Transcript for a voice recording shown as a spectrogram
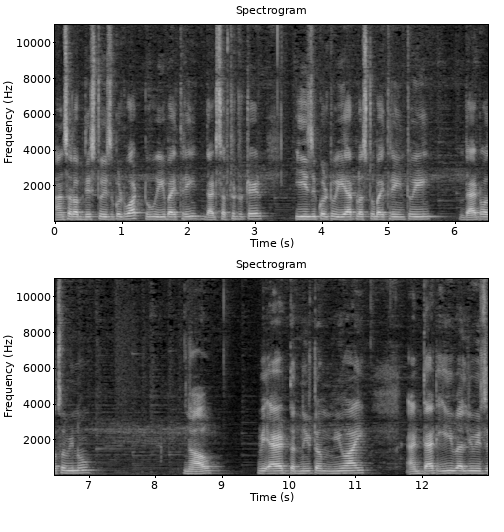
answer of this 2 is equal to what? 2e by 3 that substituted e is equal to er plus 2 by 3 into e. That also we know now we add the new term mu i and that e value is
